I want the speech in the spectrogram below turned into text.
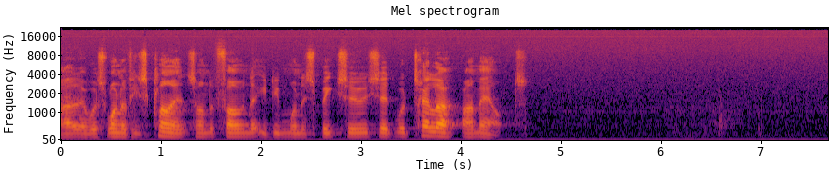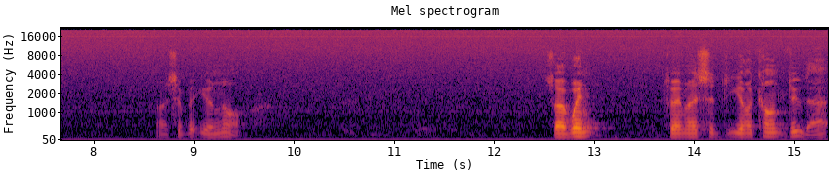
Uh, there was one of his clients on the phone that he didn't want to speak to. He said, Well, tell her I'm out. I said, But you're not. So I went to him and I said, You know, I can't do that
